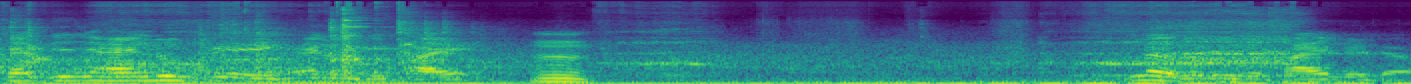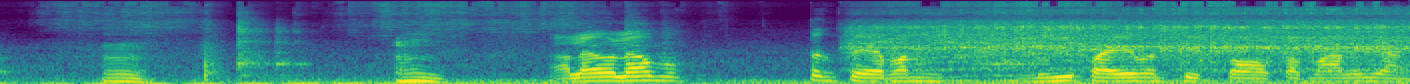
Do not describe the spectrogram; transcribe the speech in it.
แกที่จะให้ลูกตัวเองให้ลูกสะใภ้อืมเลิกกับลูกสะใภ้เลยแล้วอืมอืมอะแล้วแล้วตั้งแต่มันห นีไปมันติดต่อกลับมาหรือยัง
